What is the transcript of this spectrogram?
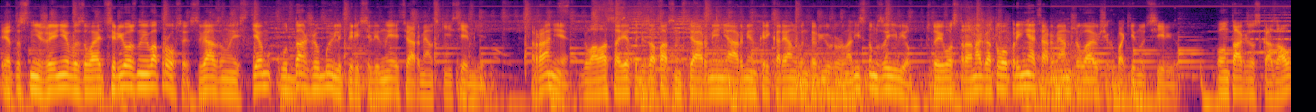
Это снижение вызывает серьезные вопросы, связанные с тем, куда же были переселены эти армянские семьи. Ранее глава Совета безопасности Армении Армен Крикарян в интервью журналистам заявил, что его страна готова принять армян, желающих покинуть Сирию. Он также сказал,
